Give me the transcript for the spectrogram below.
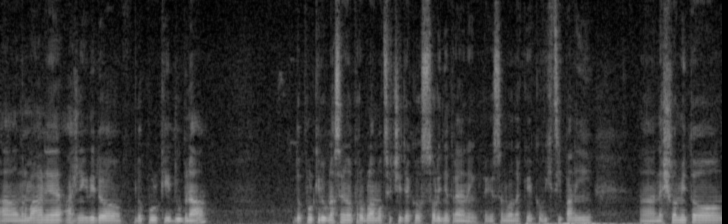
a normálně až někdy do, do půlky dubna, do půlky dubna jsem měl problém odcvičit jako solidně trénink, takže jsem byl taky jako vychcípaný, Nešlo mi to,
